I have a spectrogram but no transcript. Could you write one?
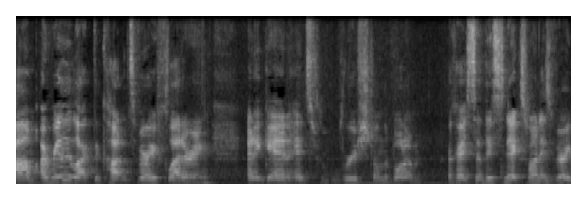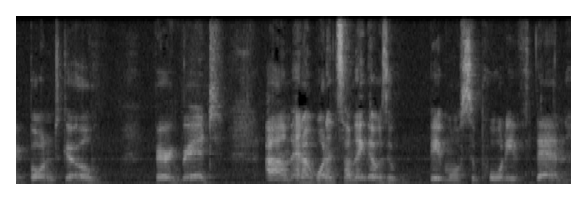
Um, I really like the cut. It's very flattering, and again, it's ruched on the bottom. Okay, so this next one is very Bond Girl, very red. Um, and I wanted something that was a bit more supportive than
